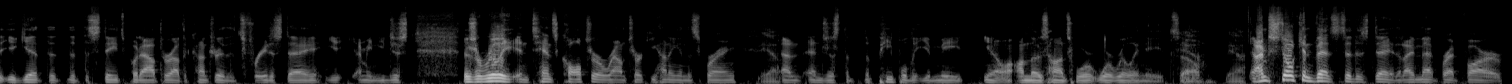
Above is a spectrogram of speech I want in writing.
that you get that, that the states put out throughout the country that's free to stay. You, I mean, you just there's a really intense culture around turkey hunting in the spring, Yeah. and and just the, the people that you meet, you know, on those hunts were, were really neat. So. Yeah. Yeah. I'm still convinced to this day that I met Brett Favre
